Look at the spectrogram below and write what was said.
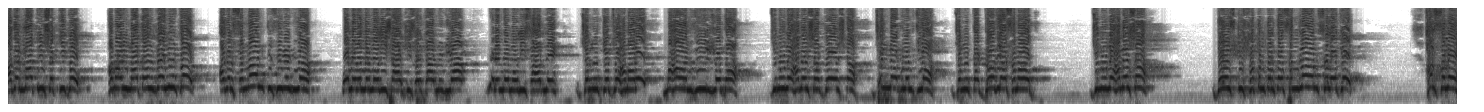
अगर मातृशक्ति को, हमारी माताओं बहनों को अगर सम्मान किसी ने दिया, वो नरेंद्र मोदी साहब की सरकार ने दिया। नरेंद्र मोदी साहब ने जम्मू के जो हमारे महान वीर योद्धा जिन्होंने हमेशा देश का झंडा बुलंद किया, जम्मू का डोगरा समाज, जिन्होंने हमेशा देश की स्वतंत्रता संग्राम से लेके हर समय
